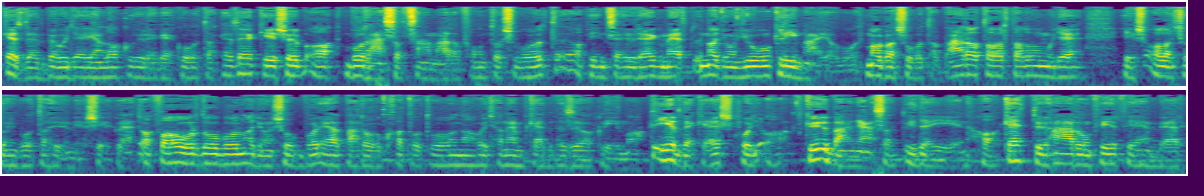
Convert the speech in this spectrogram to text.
Kezdetben ugye ilyen lakóüregek voltak ezek, később a borászat számára fontos volt a pinceüreg, mert nagyon jó klímája volt. Magas volt a páratartalom, ugye, és alacsony volt a hőmérséklet. A faordóból nagyon sokból elpárologhatott volna, hogyha nem kedvező a klíma. Érdekes, hogy a kőbányászat idején, ha kettő-három férfi ember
